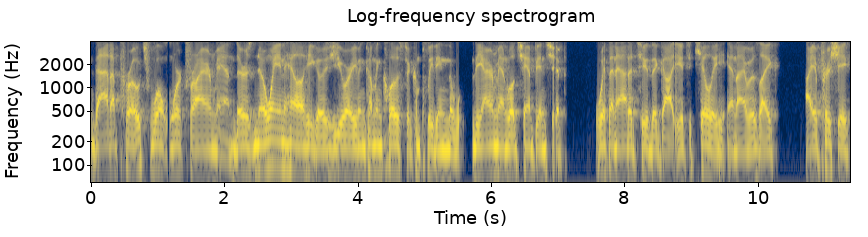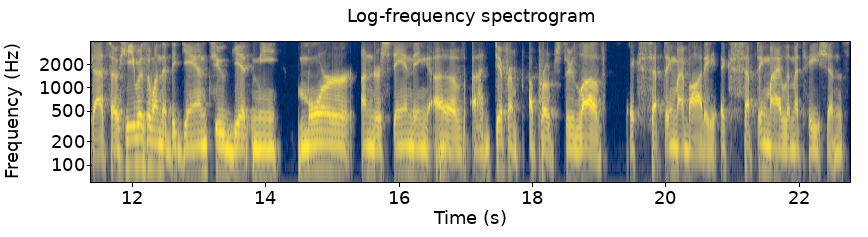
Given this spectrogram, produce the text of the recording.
that approach won't work for Ironman. There's no way in hell he goes, you are even coming close to completing the the Ironman World Championship with an attitude that got you to Kili. And I was like, I appreciate that. So he was the one that began to get me more understanding of a different approach through love, accepting my body, accepting my limitations,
